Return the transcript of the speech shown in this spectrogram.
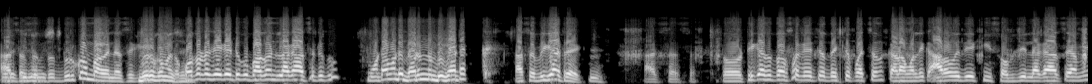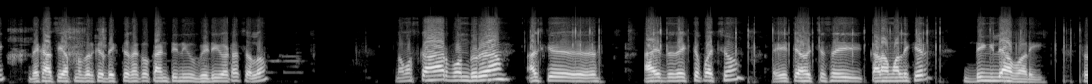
আচ্ছা আচ্ছা, দুরকম বাগান আছে কি? দুরকম আছে। কতটা জায়গায় টুকু বাগান লাগা আছে টুকু মোটামুটি ধরুন না বিঘাটা আচ্ছা বিঘা টেক? হুম। আচ্ছা আচ্ছা। তো ঠিক আছে দর্শক এটা দেখতে পাচ্ছেন কাড়া মালিক। আরও ওই দিয়ে কি সবজি লাগা আছে আমি দেখাচ্ছি আপনাদেরকে দেখতে থাকো কন্টিনিউ ভিডিওটা চলো। নমস্কার বন্ধুরা আজকে আজ দেখতে পাচ্ছ এটা হচ্ছে সেই কাড়া মালিকের ডিংলিয়া বাড়ি। তো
